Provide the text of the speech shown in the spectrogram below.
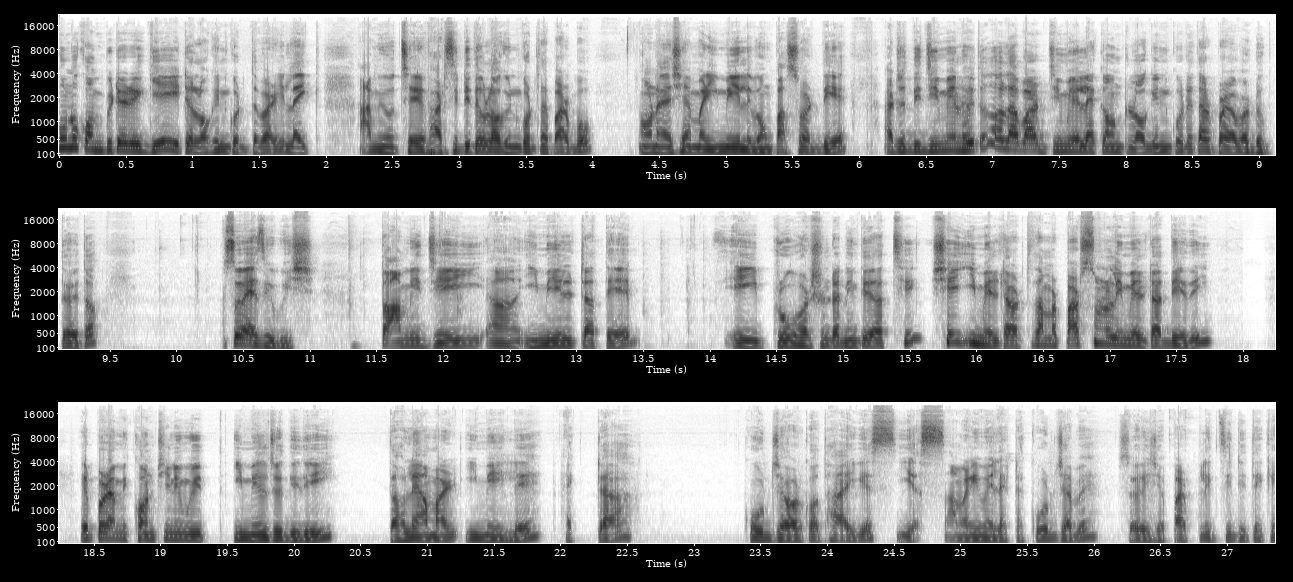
কোনো কম্পিউটারে গিয়ে এটা লগ ইন করতে পারি। লাইক আমি হচ্ছে ভার্সিটিতেও লগ ইন করতে পারব। অনায়াসে আমার ইমেল এবং পাসওয়ার্ড দিয়ে। আর যদি জিমেল হইতো, তাহলে আবার জিমেল অ্যাকাউন্ট লগ ইন করে তারপর আবার ঢুকতে হতো সো অ্যাজ ইউ উইশ তো আমি যেই ইমেলটাতে এই প্রো ভার্সনটা নিতে যাচ্ছি, সেই ইমেলটা অর্থাৎ আমার পার্সোনাল ইমেলটা দিয়ে দিই। এরপর আমি কন্টিনিউ উইথ ইমেল যদি দিই। তাহলে আমার ইমেইলে একটা কোড যাওয়ার কথা আই গেস ইয়েস আমার ইমেইলে একটা কোড যাবে। সো এই যে পারপ্লেক্সিটি থেকে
